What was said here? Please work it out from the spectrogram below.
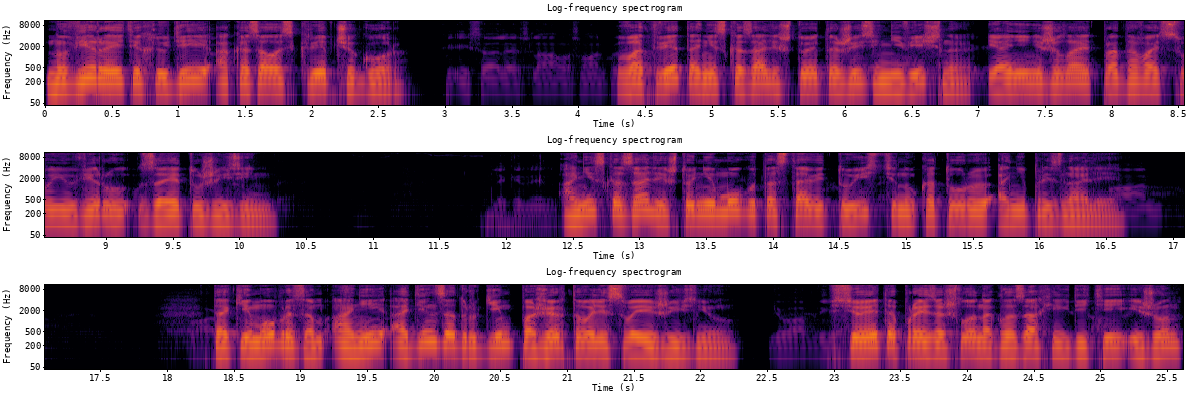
Но вера этих людей оказалась крепче гор. В ответ они сказали, что эта жизнь не вечна, и они не желают продавать свою веру за эту жизнь. Они сказали, что не могут оставить ту истину, которую они признали. Таким образом, они один за другим пожертвовали своей жизнью. Все это произошло на глазах их детей и жен,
